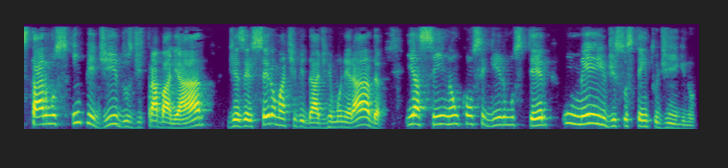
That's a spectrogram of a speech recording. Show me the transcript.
estarmos impedidos de trabalhar, de exercer uma atividade remunerada e assim não conseguirmos ter um meio de sustento digno,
